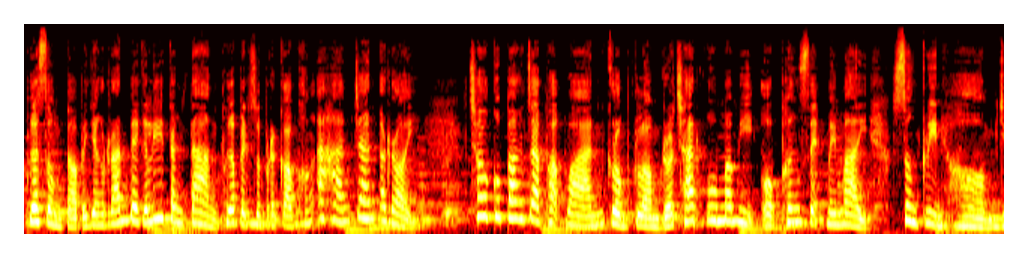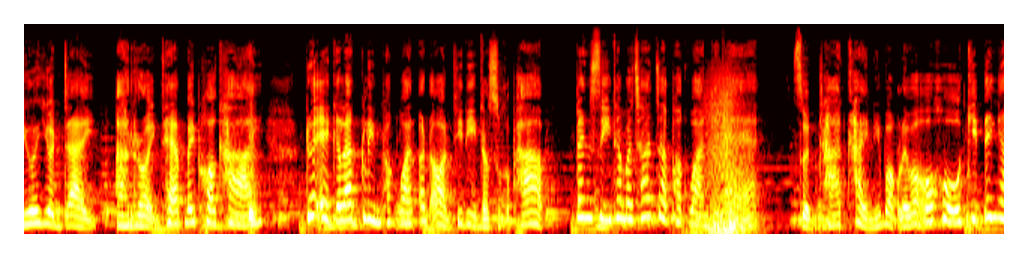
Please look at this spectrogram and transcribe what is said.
เพื่อส่งต่อไปยังร้านเบเกอรี่ต่างๆ เพื่อเป็นส่วนประกอบของอาหารจานอร่อย โชกุปังจากผักหวานกลมกล่อมรสชาติอูมามิอบเพิ่งเสร็จใหม่ๆส่งกลิ่นหอมยั่วยวนใจ อร่อยแทบไม่พอขาย ด้วยเอกลักษณ์กลิ่นผักหวานอ่อนๆที่ดีต่อสุขภาพ เป็นสีธรรมชาติจากผักหวานแท้ๆ ส่วนทาร์ตไข่นี่บอกเลยว่าโอ้โห คิดได้ไง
